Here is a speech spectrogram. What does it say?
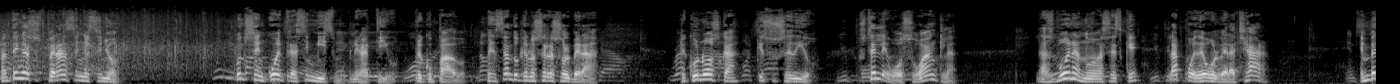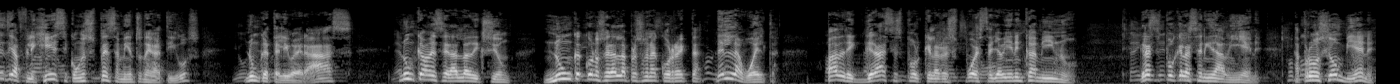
mantenga su esperanza en el Señor. Cuando se encuentre a sí mismo negativo, preocupado, pensando que no se resolverá, reconozca qué sucedió. Usted elevó su ancla. Las buenas nuevas es que la puede volver a echar. En vez de afligirse con esos pensamientos negativos, nunca te liberarás, nunca vencerás la adicción, nunca conocerás la persona correcta. Denle la vuelta. Padre, gracias porque la respuesta ya viene en camino. Gracias porque la sanidad viene, la promoción viene,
